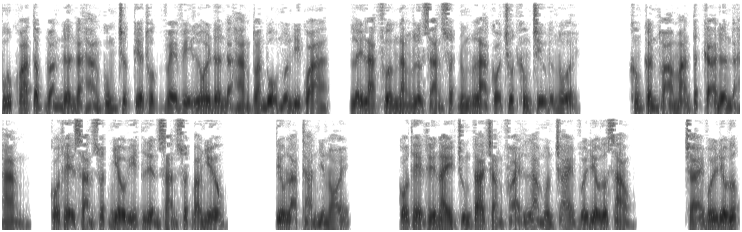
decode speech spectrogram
Phú khoa tập đoàn đơn đặt hàng cùng trước kia thuộc về vị lôi đơn đặt hàng toàn bộ muốn đi qua, lấy lạc phương năng lực sản xuất đúng là có chút không chịu được nổi. Không cần thỏa mãn tất cả đơn đặt hàng, có thể sản xuất nhiều ít liền sản xuất bao nhiêu. Tiêu lạc thản nhiên nói, có thể thế này chúng ta chẳng phải là muốn trái với điều ước sao? Trái với điều ước,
